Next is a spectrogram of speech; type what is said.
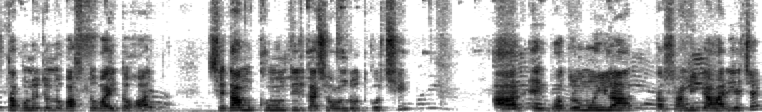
স্থাপনের জন্য বাস্তবায়িত হয় সেটা মুখ্যমন্ত্রীর কাছে অনুরোধ করছি। আর এই ভদ্র মহিলা তার স্বামীকে হারিয়েছেন।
